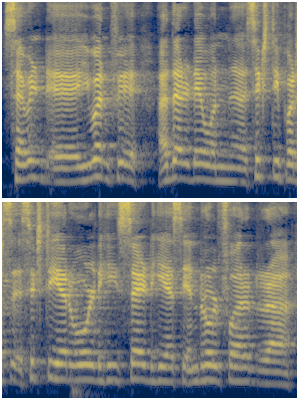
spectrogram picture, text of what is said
Seven, uh, even other day, one uh, 60 percent, 60 year old, he said he has enrolled for uh,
